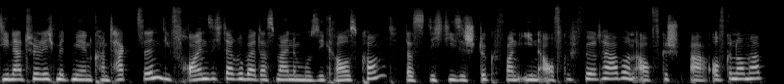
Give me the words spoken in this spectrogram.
die natürlich mit mir in Kontakt sind. Die freuen sich darüber, dass meine Musik rauskommt, dass ich dieses Stück von ihnen aufgeführt habe und aufges- äh, aufgenommen habe.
